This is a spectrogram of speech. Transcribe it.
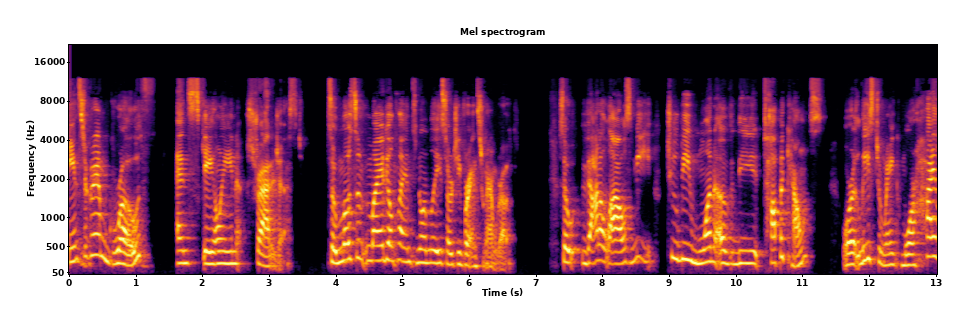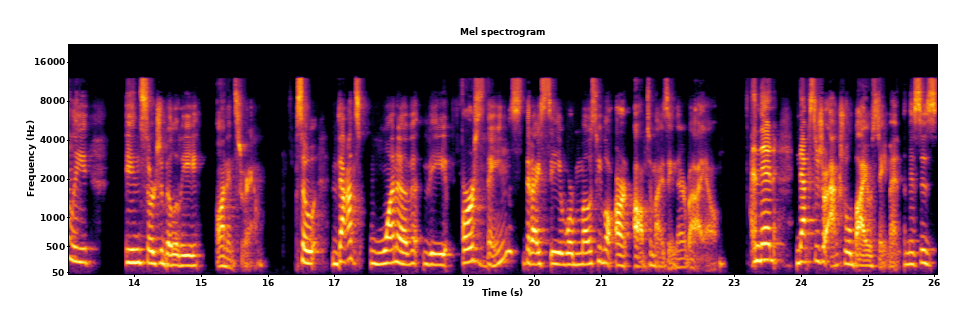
Instagram growth and scaling strategist. So most of my ideal clients normally searching for Instagram growth. So that allows me to be one of the top accounts, or at least to rank more highly in searchability on Instagram. So that's one of the first things that I see where most people aren't optimizing their bio. And then next is your actual bio statement. And this is,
